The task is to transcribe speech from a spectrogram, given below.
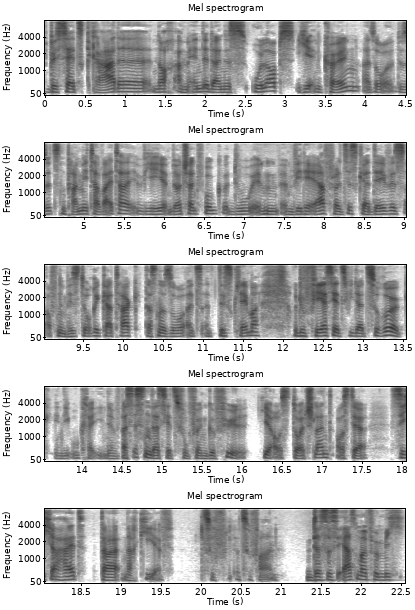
Du bist jetzt gerade noch am Ende deines Urlaubs hier in Köln. Also du sitzt ein paar Meter weiter, wie hier im Deutschlandfunk, du im, im WDR, Franziska Davis auf einem Historikertag. Das nur so als, als Disclaimer. Und du fährst jetzt wieder zurück in die Ukraine. Was ist denn das jetzt für, für ein Gefühl, hier aus Deutschland, aus der Sicherheit, da nach Kiew zu, zu fahren? Das ist erstmal für mich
